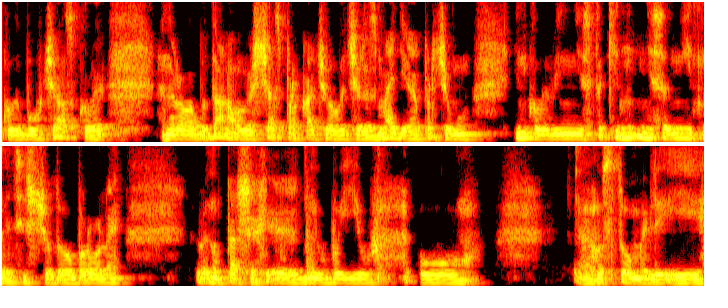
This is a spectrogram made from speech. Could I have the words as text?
коли був час, коли генерала Буданова весь час прокачували через медіа. Причому інколи він ніс такі нісенітниці щодо оборони ну, перших е, днів боїв у е, Гостомелі і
